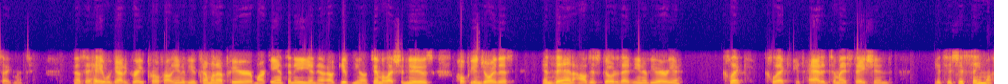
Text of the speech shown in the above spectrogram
segment. And I'll say, hey, we've got a great profile interview coming up here, Mark Anthony, and I'll give, you know, Demolition News. Hope you enjoy this. And then I'll just go to that interview area, click, click, it's added to my station. It's, it's just seamless.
